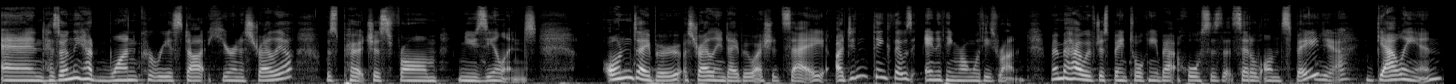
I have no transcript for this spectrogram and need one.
and has only had one career start here in Australia, was purchased from New Zealand on debut, Australian debut, I should say, I didn't think there was anything wrong with his run. Remember how we've just been talking about horses that settle on speed? Yeah. Galleon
